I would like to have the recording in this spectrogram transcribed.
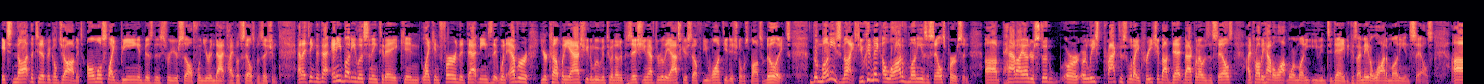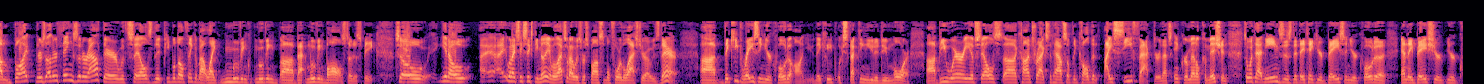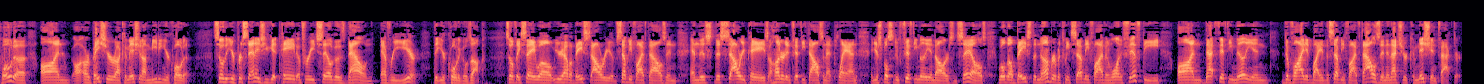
it's not the typical job. It's almost like being in business for yourself when you're in that type of sales position. And I think that, that anybody listening today can like infer that that means that whenever your company asks you to move into another position, you have to really ask yourself if you want the additional responsibilities. The money's nice. You can make a lot of money as a salesperson. Um, had I understood or, or at least practiced what I preach about debt back when I was in sales, I'd probably have a lot more money even today because I made a lot of money in sales. Um, but there's other things that are out there with sales that people don't think about, like moving, moving, uh, back, moving balls, so to speak. So, you know, I, I, when I say 60 million, well, that's what I was responsible for the last year I was there. Uh, they keep raising your quota on you. They keep expecting you to do more. Uh, be wary of sales uh, contracts that have something called an IC factor. That's incremental commission. So what that means is that they take your base and your quota and they base your your quota on or base your uh, commission on meeting your quota. So that your percentage you get paid for each sale goes down every year, that your quota goes up. So if they say, well, you have a base salary of 75,000 and this, this salary pays 150,000 at plan and you're supposed to do $50 million in sales, well, they'll base the number between 75 and 150 on that 50 million divided by the 75,000 and that's your commission factor.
